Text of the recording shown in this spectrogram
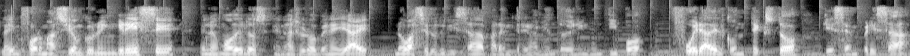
la información que uno ingrese en los modelos en Azure OpenAI no va a ser utilizada para entrenamiento de ningún tipo fuera del contexto que esa empresa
